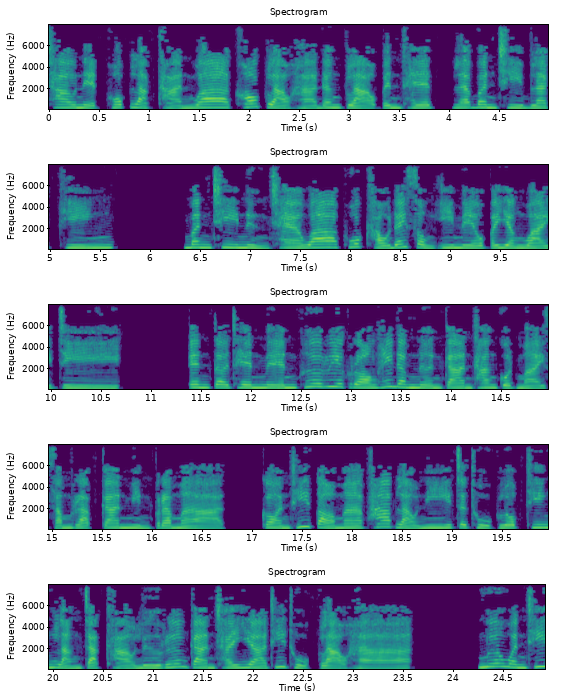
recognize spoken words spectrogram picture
ชาวเน็ตพบหลักฐานว่าข้อกล่าวหาดังกล่าวเป็นเท็จ และบัญชีแบล็คพิงบัญชีหนึ่งแชร์ว่าพวกเขาได้ส่งอีเมลไปยัง YG Entertainment เพื่อเรียกร้องให้ดำเนินการทางกฎหมายสำหรับการหมิ่นประมาท ก่อนที่ต่อมาภาพเหล่านี้จะถูกลบทิ้งหลังจากข่าวลือเรื่องการใช้ยาที่ถูกกล่าวหา เมื่อวันที่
